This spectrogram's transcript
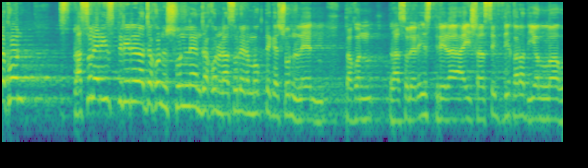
যখন রাসুলের স্ত্রীরা যখন শুনলেন, যখন রাসুলের মুখ থেকে শুনলেন, তখন রাসুলের স্ত্রীরা আইসা সিদ্দিক রাদিয়াল্লাহু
